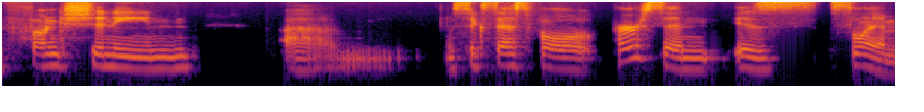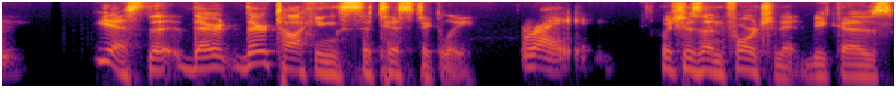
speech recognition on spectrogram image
functioning um, successful person is slim. Yes, the, they're they're talking statistically, Right. which is unfortunate because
